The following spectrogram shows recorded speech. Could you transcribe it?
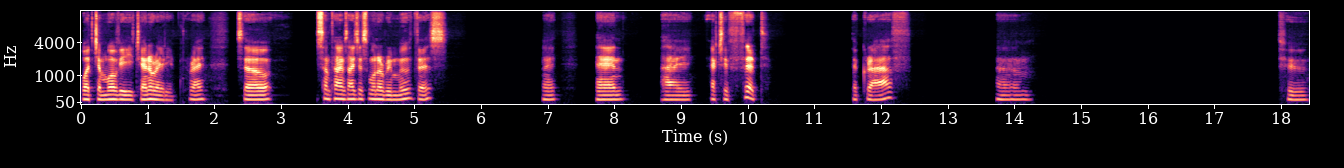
what Jamovi generated, right? So sometimes I just want to remove this, right? And I actually fit the graph um, to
